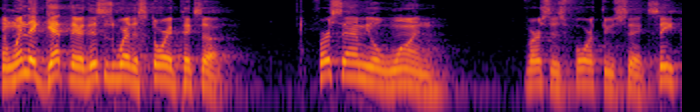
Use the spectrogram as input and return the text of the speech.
and when they get there, this is where the story picks up. 1 Samuel 1, verses 4 through 6. See,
